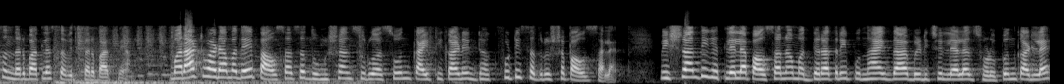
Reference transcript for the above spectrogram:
संदर्भातल्या सविस्तर बातम्या. मराठवाड्यामध्ये पावसाचं धुमशान सुरू असून काही ठिकाणी ढगफुटी सदृश्य पाऊस झालाय. विश्रांती घेतलेल्या पावसानं मध्यरात्री पुन्हा एकदा बीड जिल्ह्याला झोडपून काढलंय.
